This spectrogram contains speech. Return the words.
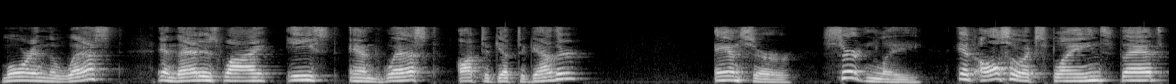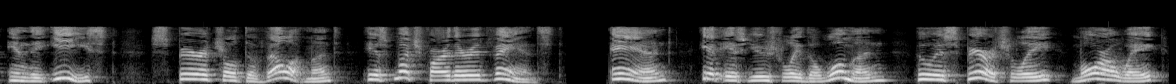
more in the West, and that is why East and West ought to get together? Answer, certainly. It also explains that in the East, spiritual development is much farther advanced, and it is usually the woman who is spiritually more awake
